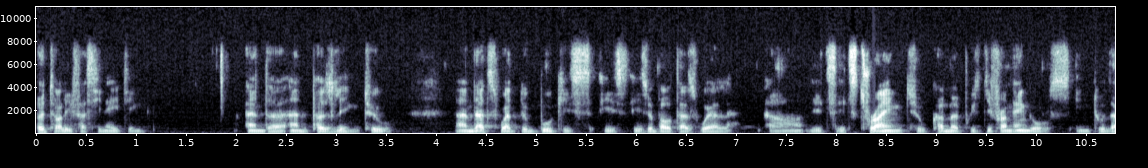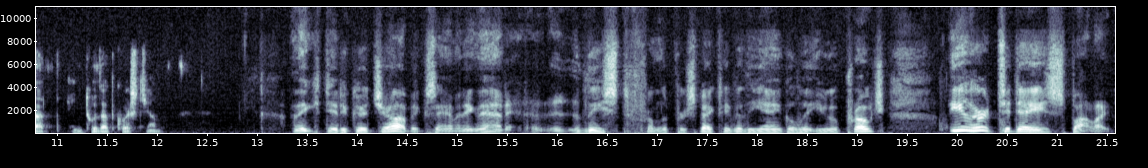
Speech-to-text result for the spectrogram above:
utterly fascinating and uh, and puzzling too, and that's what the book is is is about as well. Uh, it's it's trying to come up with different angles into that into that question. I think you did a good job examining that, at least from the perspective of the angle that you approach. You heard today's spotlight,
